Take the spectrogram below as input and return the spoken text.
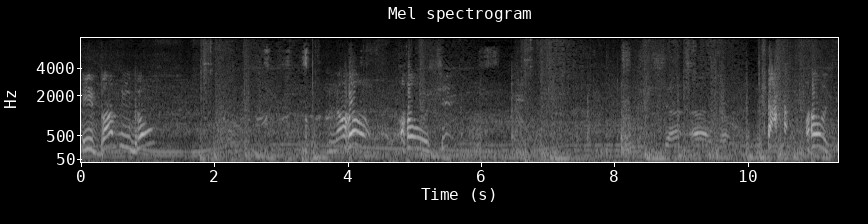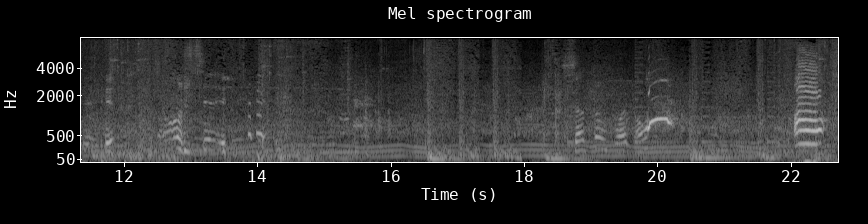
He bumped me, bro. No. Oh shit. Shut up, bro. oh shit. Oh shit. Shut the fuck up. Oh!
